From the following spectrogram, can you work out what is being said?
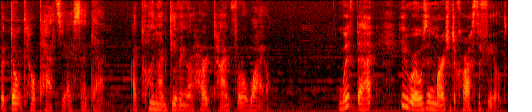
but don't tell Patsy I said that. I plan on giving her a hard time for a while. With that, he rose and marched across the field.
